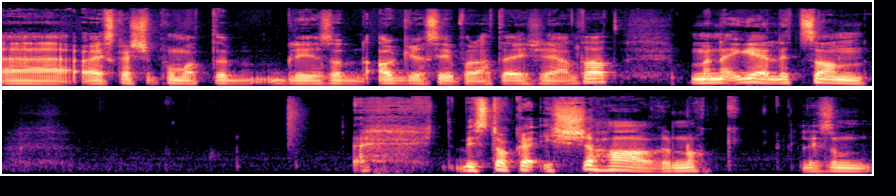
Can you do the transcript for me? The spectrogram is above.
Uh, og jeg skal ikke på en måte bli sånn aggressiv på dette, ikke i hele tatt, men jeg er litt sånn Hvis dere ikke har nok liksom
